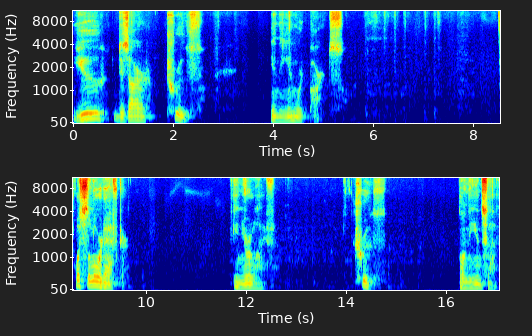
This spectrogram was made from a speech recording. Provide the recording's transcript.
you desire truth in the inward parts. What's the Lord after in your life? Truth on the inside.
